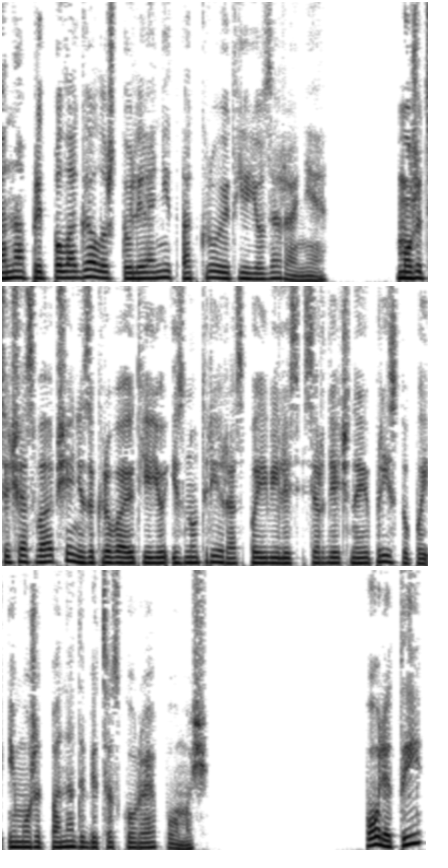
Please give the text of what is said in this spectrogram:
Она предполагала, что Леонид откроет ее заранее. Может, сейчас вообще не закрывают ее изнутри, раз появились сердечные приступы и может понадобиться скорая помощь. «Поля, ты?»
